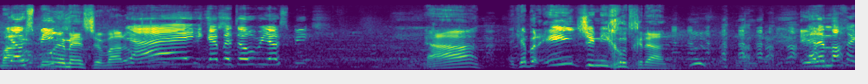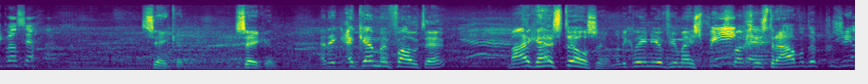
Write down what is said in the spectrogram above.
Maar Jouw speech? mooie mensen. Maar ook- Ja, ik heb het over jouw speech. ja, ik heb er eentje niet goed gedaan. Ja, dat mag ik wel zeggen. Zeker, zeker. En ik erken mijn fouten, hè. Maar ik herstel ze. Want ik weet niet of je mijn speech van gisteravond hebt gezien.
